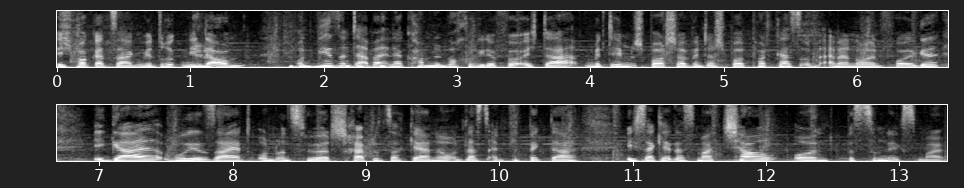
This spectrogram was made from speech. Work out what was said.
ich wollte gerade sagen, wir drücken die genau. Daumen. Und wir sind aber in der kommenden Woche wieder für euch da mit dem Sportschau Wintersport Podcast und einer neuen Folge. Egal, wo ihr seid und uns hört, schreibt uns auch gerne und lasst ein Feedback da. Ich sage jetzt erstmal Ciao und bis zum nächsten Mal.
